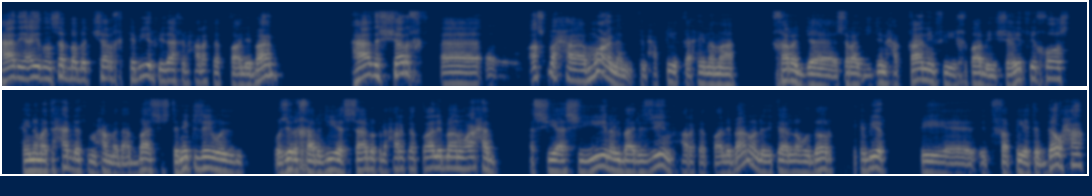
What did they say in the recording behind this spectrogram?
هذه أيضا سببت شرخ كبير في داخل حركة طالبان. هذا الشرخ أصبح معلن في الحقيقة حينما خرج سراج الدين حقاني في خطابه الشهير في خوست حينما تحدث محمد عباس استنكزي وزير الخارجية السابق لحركة طالبان وأحد السياسيين البارزين في حركة طالبان والذي كان له دور كبير في اتفاقية الدوحة.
